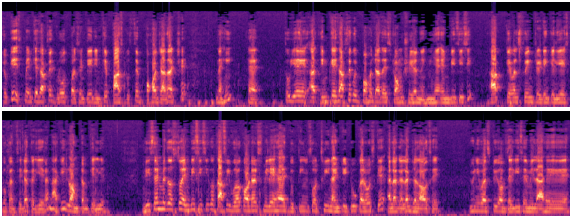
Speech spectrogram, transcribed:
क्योंकि इसमें इनके हिसाब से ग्रोथ परसेंटेज इनके पास उससे बहुत ज़्यादा अच्छे नहीं है। तो ये इनके हिसाब से कोई बहुत ज़्यादा स्ट्रॉन्ग शेयर नहीं है एनबीसीसी आप केवल स्विंग ट्रेडिंग के लिए इसको कंसिडर करिएगा, ना कि लॉन्ग टर्म के लिए। रिसेंट में दोस्तों एनबीसीसी को काफ़ी वर्क ऑर्डर्स मिले हैं, दो तीन सौ थ्री नाइन्टी टू करोड़ के अलग अलग जगहों से। यूनिवर्सिटी ऑफ़ दिल्ली से मिला है,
